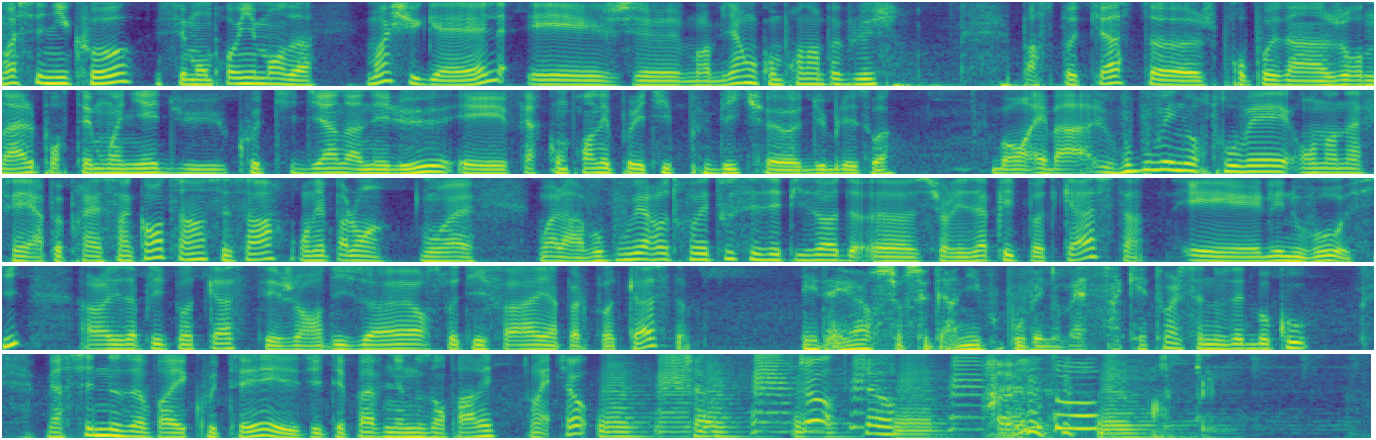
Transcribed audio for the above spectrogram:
c'est Nico, c'est mon premier mandat. Moi, je suis Gaël et j'aimerais bien en comprendre un peu plus. Par ce podcast, euh, je propose un journal pour témoigner du quotidien d'un élu et faire comprendre les politiques publiques euh, du Blésois. Bon, et bah, vous pouvez nous retrouver, on en a fait à peu près 50, hein, c'est ça? On n'est pas loin. Ouais. Voilà, vous pouvez retrouver tous ces épisodes euh, sur les applis de podcast et les nouveaux aussi. Alors, les applis de podcast, c'est genre Deezer, Spotify, Apple Podcast. Et d'ailleurs, sur ce dernier, vous pouvez nous mettre 5 étoiles, ça nous aide beaucoup. Merci de nous avoir écoutés et n'hésitez pas à venir nous en parler. Ouais, ciao Ciao. Ciao Ciao. À bientôt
